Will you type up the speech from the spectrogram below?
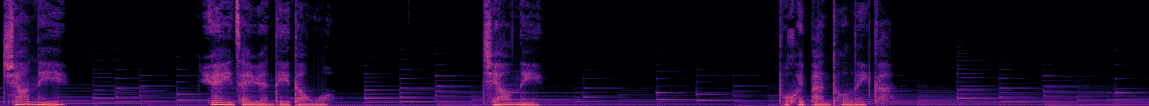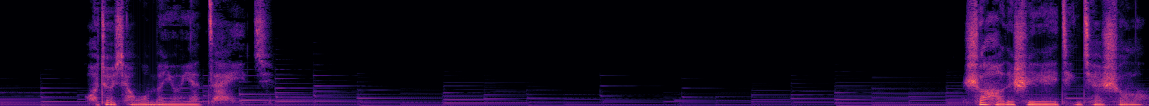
只要你愿意在原地等我，只要你不会半途离开，我就想我们永远在一起。说好的十月已经结束了，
